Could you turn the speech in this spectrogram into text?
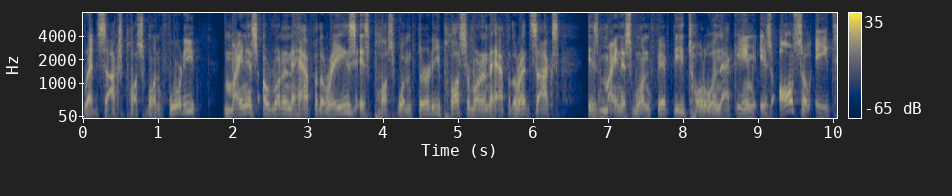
Red Sox plus 140 minus a run and a half for the Rays is plus 130, plus a run and a half for the Red Sox is minus 150. Total in that game is also eight,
